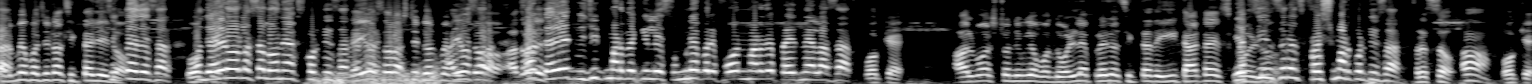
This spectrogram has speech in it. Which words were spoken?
ಕಡಿಮೆ ಬಜೆಟ್ ಅಲ್ಲಿ ಸಿಗ್ತಾ ಇದೆ ಸಿಗ್ತಾ ಇದೆ ಸರ್ ಒಂದ್ ಎರಡೂವರೆ ಲಕ್ಷ ಲೋನ್ ಹಾಕ್ಸ್ಕೊಡ್ತೀವಿ ಸರ್ ಐವತ್ ಸಾವಿರ ಅಷ್ಟೇ ಡೌನ್ ಐವತ್ತು ಪೇಮೆಂಟ್ ಡೈರೆಕ್ಟ್ ವಿಸಿಟ್ ಮಾಡ್ಬೇಕಿಲ್ಲಿ. ಸುಮ್ನೆ ಬರೀ ಫೋನ್ ಮಾಡಿದ್ರೆ ಪ್ರಯತ್ನ ಇಲ್ಲ ಸರ್ ಓಕೆ ಆಲ್ಮೋಸ್ಟ್ ನಿಮ್ಗೆ ಒಂದು ಒಳ್ಳೆ ಪ್ರೈಸ್ ಅಲ್ಲಿ ಸಿಗ್ತಾ ಇದೆ ಈ ಟಾಟಾ ಎಸ್ ಇನ್ಸೂರೆನ್ಸ್ ಫ್ರೆಶ್ ಮಾಡ್ಕೊಡ್ತೀವಿ ಸರ್ ಫ್ರೆಶ್ ಓಕೆ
